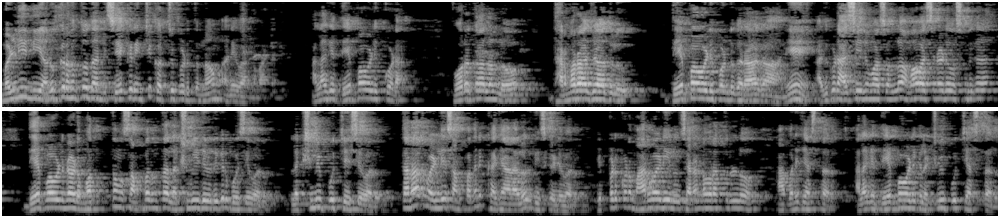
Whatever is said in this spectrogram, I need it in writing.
మళ్ళీ నీ అనుగ్రహంతో దాన్ని సేకరించి ఖర్చు పెడుతున్నాం అనేవారన్నమాట. అలాగే దీపావళికి కూడా. పూర్వకాలంలో ధర్మరాజాదులు దీపావళి పండుగ రాగానే అది కూడా ఆశ్వీజ మాసంలో అమావాస్య నాడు వస్తుందిగా దీపావళి నాడు మొత్తం సంపదంతా లక్ష్మీదేవి దగ్గర పోసేవారు. లక్ష్మీ పూజ చేసేవారు. తర్వాత మళ్ళీ సంపదని ఖజానాలోకి తీసుకెళ్ళేవారు ఇప్పటికి కూడా మార్వాడీలు శరణవరాత్రుల్లో ఆ పని చేస్తారు. అలాగే దీపావళికి లక్ష్మీ పూజ చేస్తారు.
